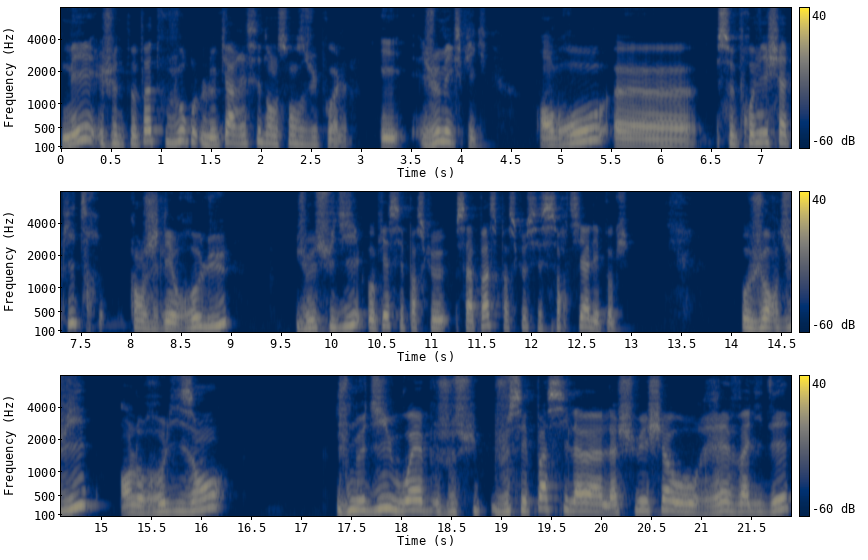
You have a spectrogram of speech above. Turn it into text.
mais je ne peux pas toujours le caresser dans le sens du poil. Et je m'explique. En gros, euh, ce premier chapitre, quand je l'ai relu, je me suis dit, ok, c'est parce que ça passe parce que c'est sorti à l'époque. Aujourd'hui, en le relisant, je me dis, ouais, je suis, je sais pas si la, la Shueisha aurait validé,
